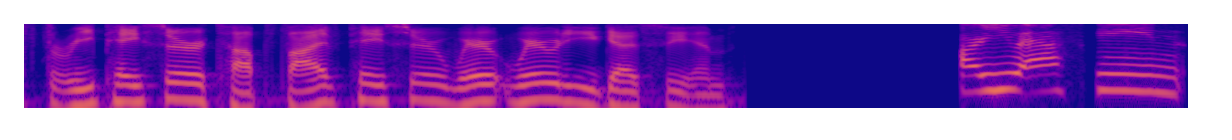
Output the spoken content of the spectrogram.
three pacer, top five pacer? Where where do you guys see him? Are you asking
